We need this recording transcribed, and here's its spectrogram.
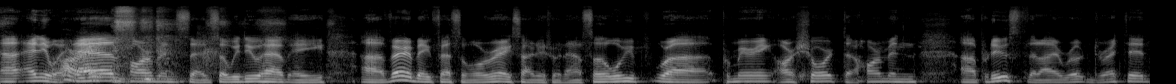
uh, anyway, right. as Harmon said, so we do have a uh, very big festival. We're very excited to announce. So we'll be uh, premiering our short that Harmon uh, produced, that I wrote and directed,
